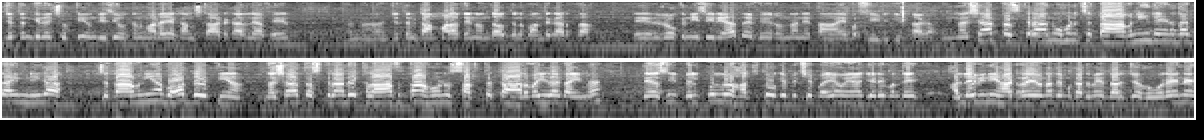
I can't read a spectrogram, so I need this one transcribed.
ਜਿੱਦਨ ਕਿਤੇ ਛੁੱਟੀ ਹੁੰਦੀ ਸੀ, ਉਦੋਂ ਮਾੜਾ ਜਿਹਾ ਕੰਮ ਸਟਾਰਟ ਕਰ ਲਿਆ, ਫਿਰ, ਅਹ ਜਿੱਦਨ ਕੰਮ ਵਾਲਾ ਦਿਨ ਹੁੰਦਾ, ਉਦੋਂ ਬੰਦ ਕਰਤਾ। ਤੇ ਰੁਕ ਨਹੀਂ ਸੀ ਰਿਹਾ ਤੇ ਫਿਰ ਉਹਨਾਂ ਨੇ ਤਾਂ ਇਹ ਪ੍ਰੋਸੀਡ ਕੀਤਾਗਾ। ਨਸ਼ਾ ਤਸਕਰਾਂ ਨੂੰ ਹੁਣ ਚੇਤਾਵਨੀ ਦੇਣ ਦਾ ਟਾਈਮ ਨਹੀਂਗਾ। ਚੇਤਾਵਨੀਆਂ ਬਹੁਤ ਦੇਤੀਆਂ। ਨਸ਼ਾ ਤਸਕਰਾਂ ਦੇ ਖਿਲਾਫ ਤਾਂ ਹੁਣ ਸਖਤ ਕਾਰਵਾਈ ਦਾ ਟਾਈਮ ਹੈ ਤੇ ਅਸੀਂ ਬਿਲਕੁਲ ਹੱਥ ਧੋ ਕੇ ਪਿੱਛੇ ਪਏ ਹੋਏ ਆ ਜਿਹੜੇ ਬੰਦੇ ਹੱਲੇ ਵੀ ਨਹੀਂ ਹਟ ਰਹੇ, ਉਹਨਾਂ ਦੇ ਮੁਕੱਦਮੇ ਦਰਜ ਹੋ ਰਹੇ ਨੇ।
